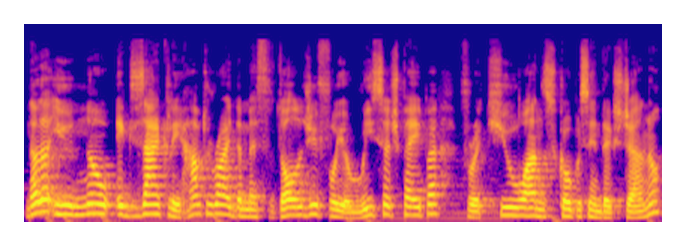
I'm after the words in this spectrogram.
Now that you know exactly how to write the methodology for your research paper for a Q1 Scopus Index journal,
